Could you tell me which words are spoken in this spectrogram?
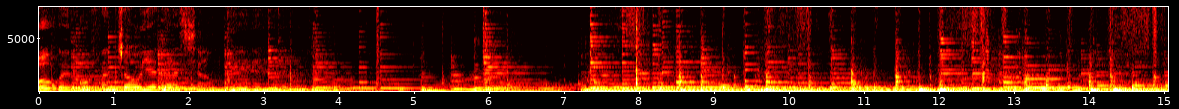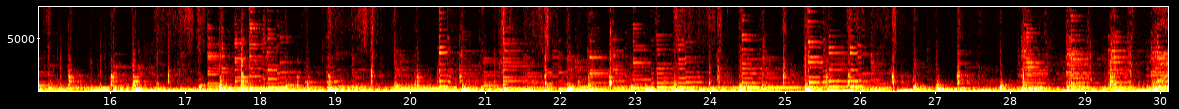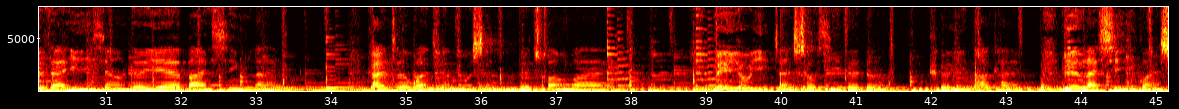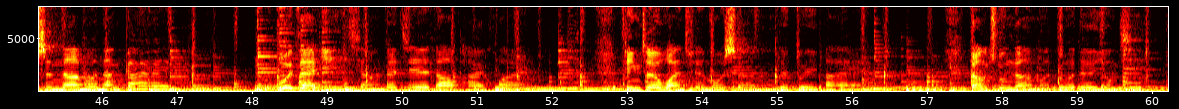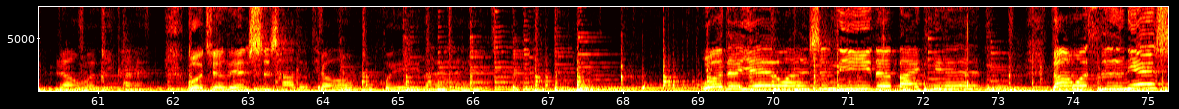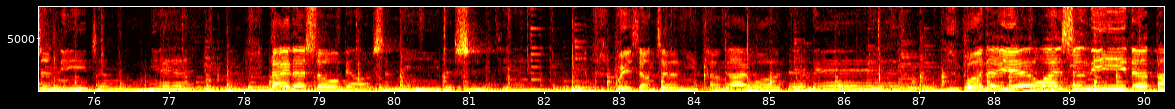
我会不分昼夜的想的灯可以打开。原来习惯是那么难改。我在异乡的街道徘徊，听着完全陌生的对白。当初那么多的勇气让我离开。我却连时差都调不回来。我的夜白天，当我思念时你正入眠，戴的手表是你的时间，回想着你疼爱我的脸。我的夜晚是你的白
